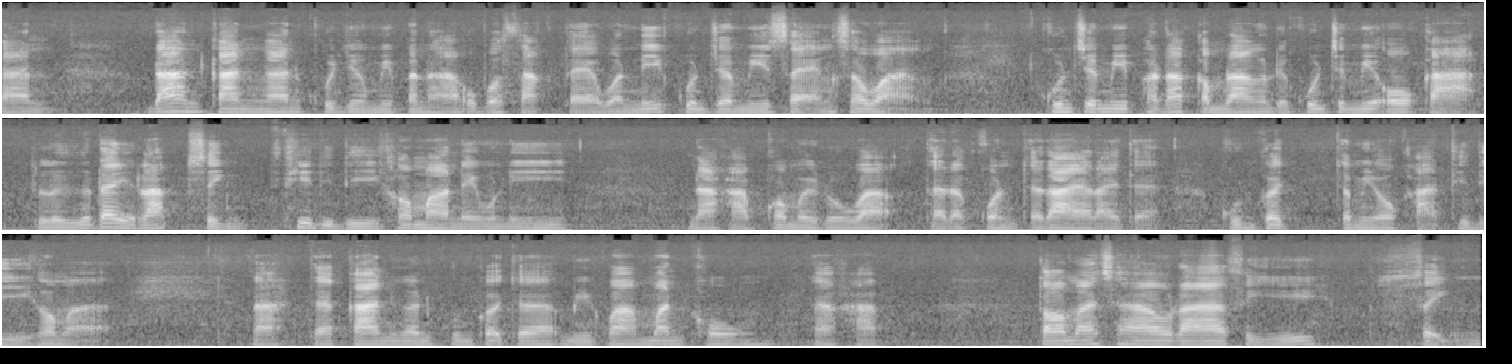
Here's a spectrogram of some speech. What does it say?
กัน ด้านการงานคุณยังมีปัญหาอุปสรรค แต่วันนี้คุณจะมีแสงสว่าง คุณจะมีพละกำลังหรือคุณจะมีโอกาส หรือได้รับสิ่งที่ดีๆ เข้ามาในวันนี้ นะครับ ก็ไม่รู้ว่าแต่ละคนจะได้อะไร แต่คุณก็จะมีโอกาสที่ดีเข้ามานะแต่การเงินคุณก็จะมีความมั่นคงนะครับ ต่อมาชาวราศีสิงห์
